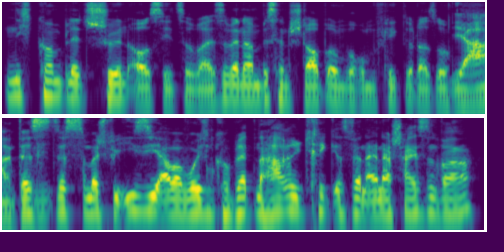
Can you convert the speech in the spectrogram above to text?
nicht komplett schön aussieht, so weißt du, wenn da ein bisschen Staub irgendwo rumfliegt oder so. Ja, das, das ist zum Beispiel easy, aber wo ich einen kompletten Haare krieg, ist, wenn einer scheißen war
